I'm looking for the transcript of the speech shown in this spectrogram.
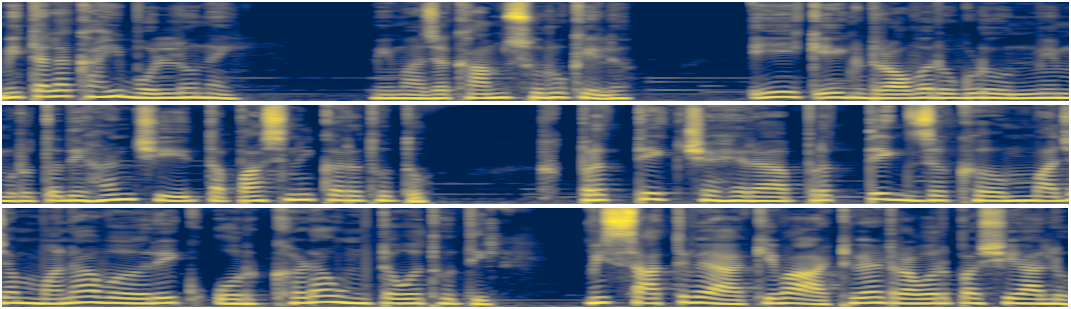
मी त्याला काही बोललो नाही. मी माझं काम सुरू केलं. एक एक ड्रॉवर उघडून मी मृतदेहांची तपासणी करत होतो. प्रत्येक चेहरा प्रत्येक जखम माझ्या मनावर एक ओरखडा उमटवत होती. मी सातव्या किंवा आठव्या ड्रॉवरपाशी आलो.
